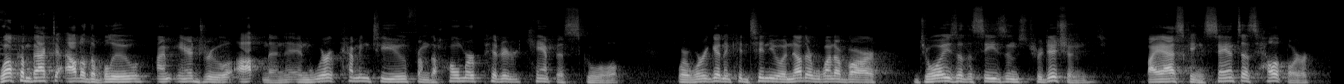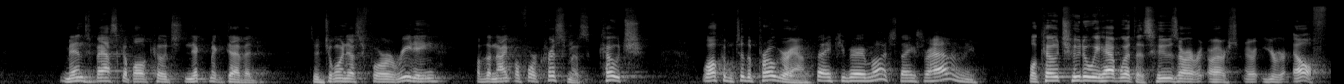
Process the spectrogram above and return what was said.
Welcome back to Out of the Blue. I'm Andrew Oppmann, and we're coming to you from the Homer Pittard Campus School, where we're going to continue another one of our Joys of the Seasons traditions by asking Santa's helper, men's basketball coach Nick McDevitt, to join us for a reading of The Night Before Christmas. Coach, welcome to the program. Thank you very much. Thanks for having me. Well, Coach, who do we have with us? Who's our, our, our- your elf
